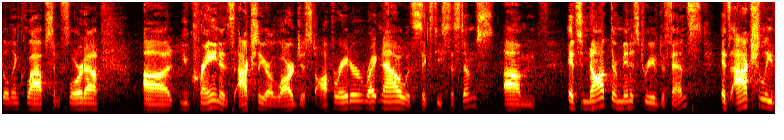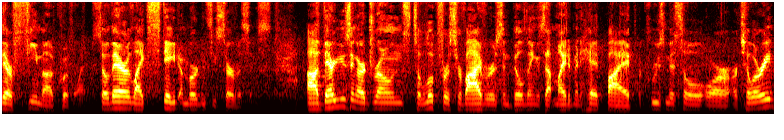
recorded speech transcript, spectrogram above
building collapse in Florida. Uh, Ukraine is actually our largest operator right now with 60 systems. Um, it's not their Ministry of Defense. It's actually their FEMA equivalent. So they're like state emergency services. Uh, they're using our drones to look for survivors in buildings that might have been hit by a cruise missile or artillery.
